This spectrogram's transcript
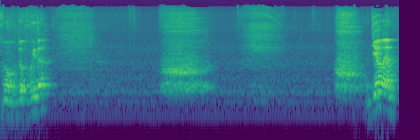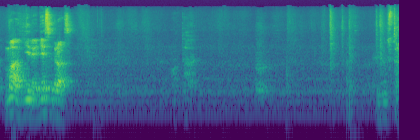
Снова вдох-выдох. Делаем мах гиря 10 раз. Вот так. Люстра.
